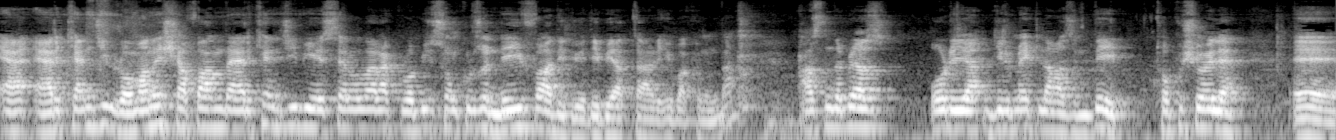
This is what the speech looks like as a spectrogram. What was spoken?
er- erkenci romanın şafağında erkenci bir eser olarak Robinson Crusoe ne ifade ediyor edebiyat tarihi bakımından? Aslında biraz oraya girmek lazım deyip topu şöyle e,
